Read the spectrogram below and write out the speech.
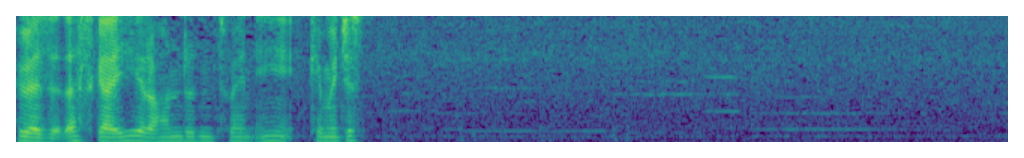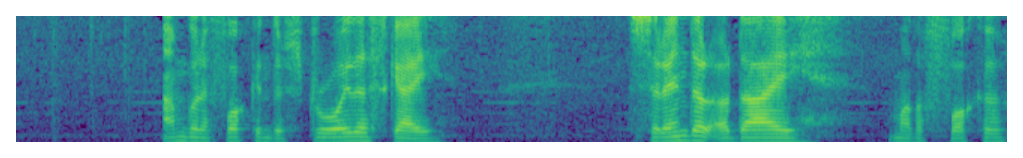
Who is it? This guy here, 128. Can we just... I'm gonna fucking destroy this guy. Surrender or die, motherfucker.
